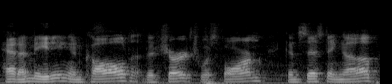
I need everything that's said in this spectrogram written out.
had a meeting and called. The church was formed consisting of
